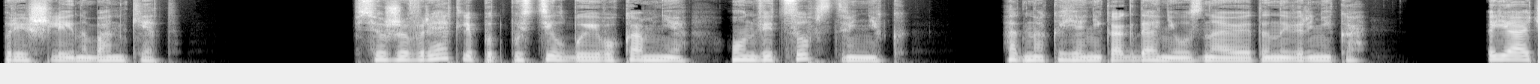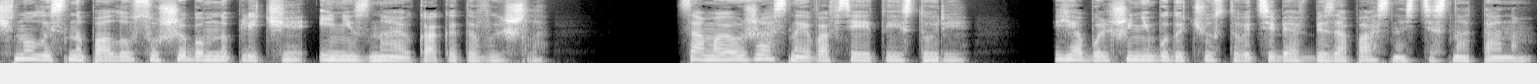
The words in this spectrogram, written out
пришли на банкет. Все же вряд ли подпустил бы его ко мне — он ведь собственник. Однако я никогда не узнаю это наверняка. Я очнулась на полу с ушибом на плече и не знаю, как это вышло. Самое ужасное во всей этой истории — я больше не буду чувствовать себя в безопасности с Натаном.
